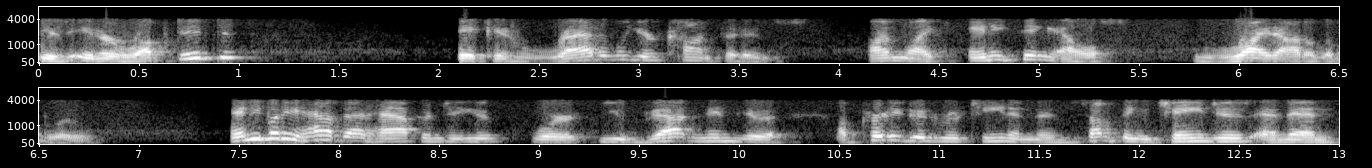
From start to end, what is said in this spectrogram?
is interrupted, it can rattle your confidence unlike anything else right out of the blue. Anybody have that happen to you where you've gotten into a pretty good routine and then something changes and then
